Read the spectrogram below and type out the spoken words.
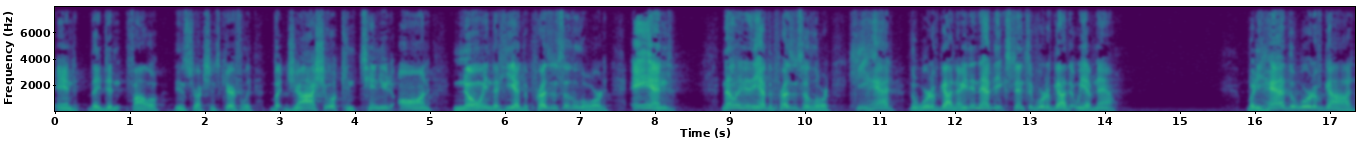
And they didn't follow the instructions carefully. But Joshua continued on knowing that he had the presence of the Lord, and not only did he have the presence of the Lord, he had the Word of God. Now, he didn't have the extensive Word of God that we have now, but he had the Word of God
